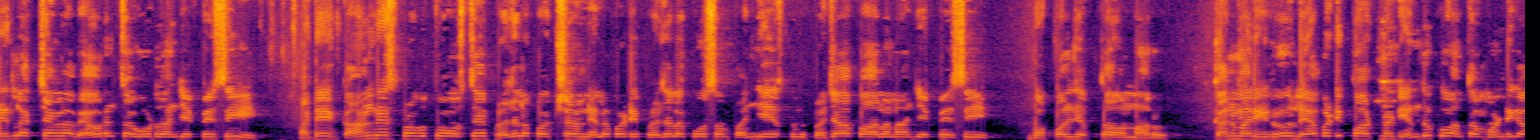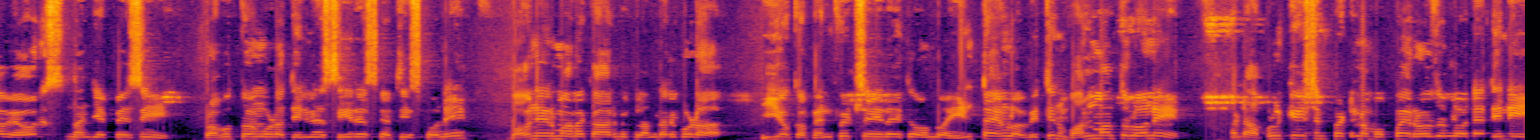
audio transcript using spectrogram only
నిర్లక్ష్యంగా వ్యవహరించకూడదు అని చెప్పేసి అంటే కాంగ్రెస్ ప్రభుత్వం వస్తే ప్రజల పక్షాన్ని నిలబడి ప్రజల కోసం పనిచేస్తుంది ప్రజాపాలన అని చెప్పేసి గొప్పలు చెప్తా ఉన్నారు. కానీ మరి ఈరోజు లేబర్ డిపార్ట్మెంట్ ఎందుకు అంత మొండిగా వ్యవహరిస్తుందని చెప్పేసి ప్రభుత్వం కూడా దీని మీద సీరియస్గా తీసుకొని భవన నిర్మాణ కార్మికులందరూ కూడా ఈ యొక్క బెనిఫిట్స్ ఏదైతే ఉందో ఇన్ టైంలో విత్ ఇన్ వన్ మంత్లోనే అంటే అప్లికేషన్ పెట్టిన ముప్పై రోజుల్లోనే దీన్ని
